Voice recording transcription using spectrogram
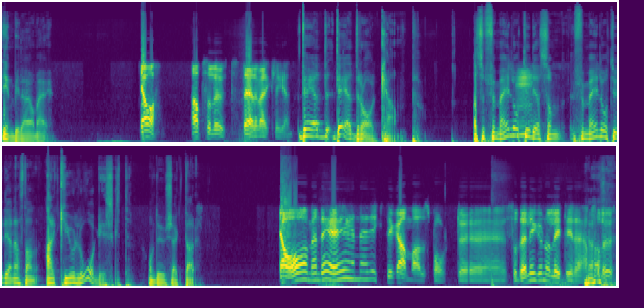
inbillar jag mig. Ja, absolut. Det är det verkligen. Det är, det är dragkamp. Alltså för mig låter Mm. det som för mig låter ju det nästan arkeologiskt om du ursäktar. Ja, men det är en riktig gammal sport. eh, Så det ligger nog lite i det, absolut.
